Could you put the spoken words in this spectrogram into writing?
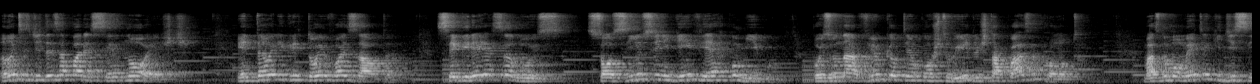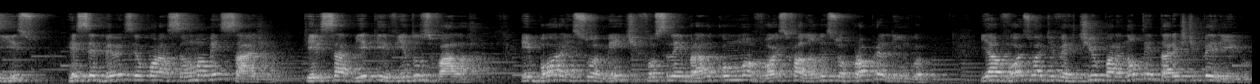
antes de desaparecer no oeste. Então ele gritou em voz alta, Seguirei essa luz, sozinho se ninguém vier comigo, pois o navio que eu tenho construído está quase pronto. Mas no momento em que disse isso, recebeu em seu coração uma mensagem, que ele sabia que vinha dos Valar, embora em sua mente fosse lembrada como uma voz falando em sua própria língua e a voz o advertiu para não tentar este perigo,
